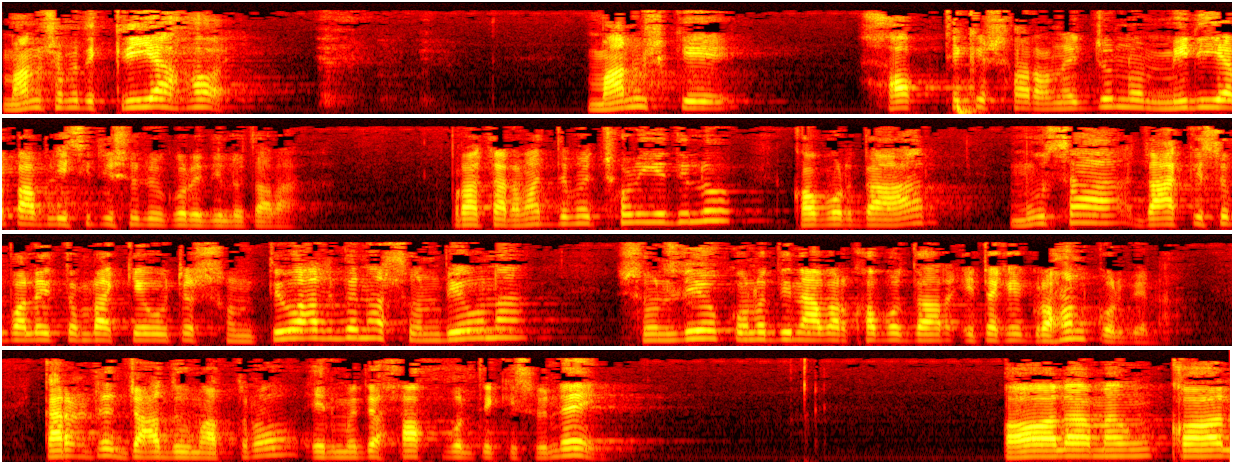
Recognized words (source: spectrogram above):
মানুষের মধ্যে ক্রিয়া হয়। মানুষকে হক থেকে সরানোর জন্য মিডিয়া পাবলিসিটি শুরু করে দিল তারা। প্রচার মাধ্যমে ছড়িয়ে দিল। খবরদার মুসা যা কিছু বলে, তোমরা কেউ এটা শুনতেও আসবে না, শুনবেও না। শুনলেও কোনোদিন আবার খবরদার এটাকে গ্রহণ করবে না। কারণ এটা জাদু মাত্র, এর মধ্যে হক বলতে কিছু নেই। قال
